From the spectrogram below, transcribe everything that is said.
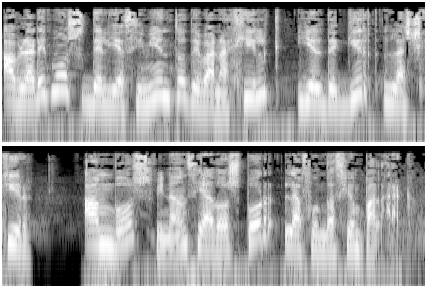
Hablaremos del yacimiento de Banahilk y el de Girt Lashkir, ambos financiados por la Fundación Palark.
